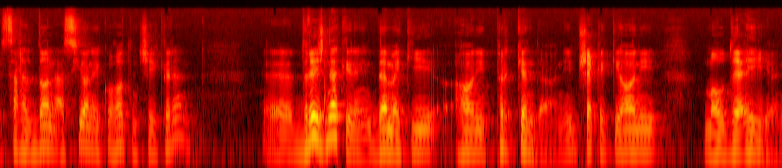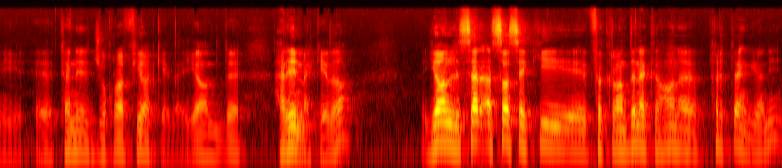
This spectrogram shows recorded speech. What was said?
سرهلدان اسيان ايكو هاتن تشي كرن دريج نكر يعني دمكي هاني بركندا يعني بشكل كي هاني موضعي يعني تاني جغرافيا كده يعني هريمه كده يعني لسر اساسي كي فكراندنا كهانا برتنج يعني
